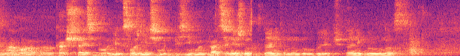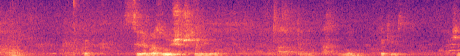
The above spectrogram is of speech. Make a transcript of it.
«Динамо». А, Как считаете, было ли сложнее сегодня без него Да, играть? конечно, с Даником нам было бы легче. Даник был у нас как целеобразующий, что ли, игрок. Ну, как есть. Всё.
